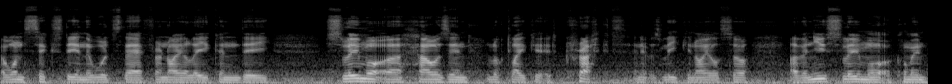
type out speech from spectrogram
a 160 in the woods there for an oil leak and the slew motor housing looked like it had cracked and it was leaking oil so I have a new slew motor coming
